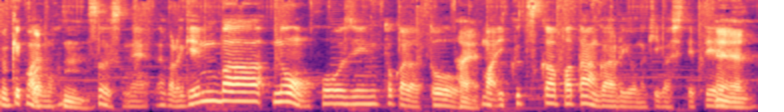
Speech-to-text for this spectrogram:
でも結構、まあうん、そうですね。だから現場の法人とかだと、はいいまあ、いくつかパターンがあるような気がしてて、え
